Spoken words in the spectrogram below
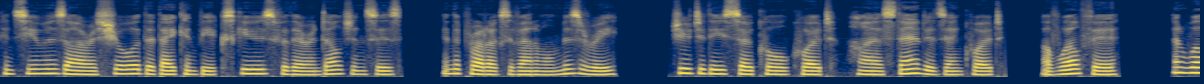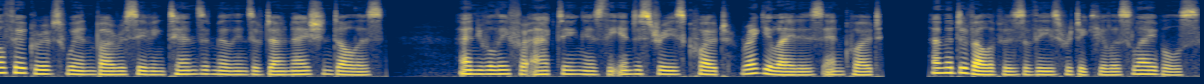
Consumers are assured that they can be excused for their indulgences in the products of animal misery due to these so-called quote, higher standards quote, of welfare, and welfare groups win by receiving tens of millions of donation dollars annually for acting as the industry's quote, regulators quote, and the developers of these ridiculous labels.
